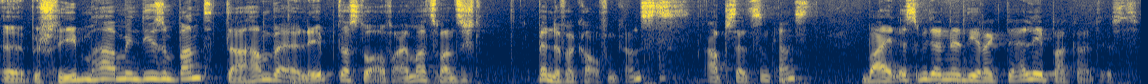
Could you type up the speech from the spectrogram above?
äh, beschrieben haben in diesem Band, da haben wir erlebt, dass du auf einmal 20 Bände verkaufen kannst, absetzen kannst, weil es wieder eine direkte Erlebbarkeit ist.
